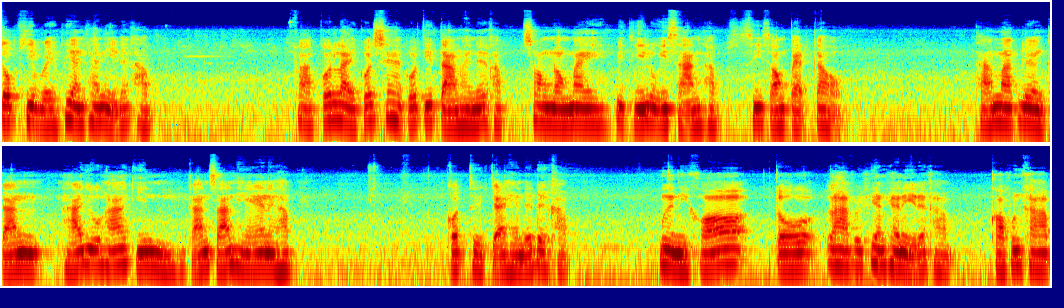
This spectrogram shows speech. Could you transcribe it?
จบคลิปไว้เพียงแค่นี้นะครับ ฝากกดไลค์กดแชร์กดติดตามให้ด้วยครับช่องน้องไม้วิถีลูกอีสานครับ4289ถามมากเรื่องการหาอยู่หากิน การสารแหนะครับ กดถือใจให้เด้อเด้อครับ มือนี้ขอโตลาไปเพียงแค่นี้เด้อครับ ขอบคุณครับ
